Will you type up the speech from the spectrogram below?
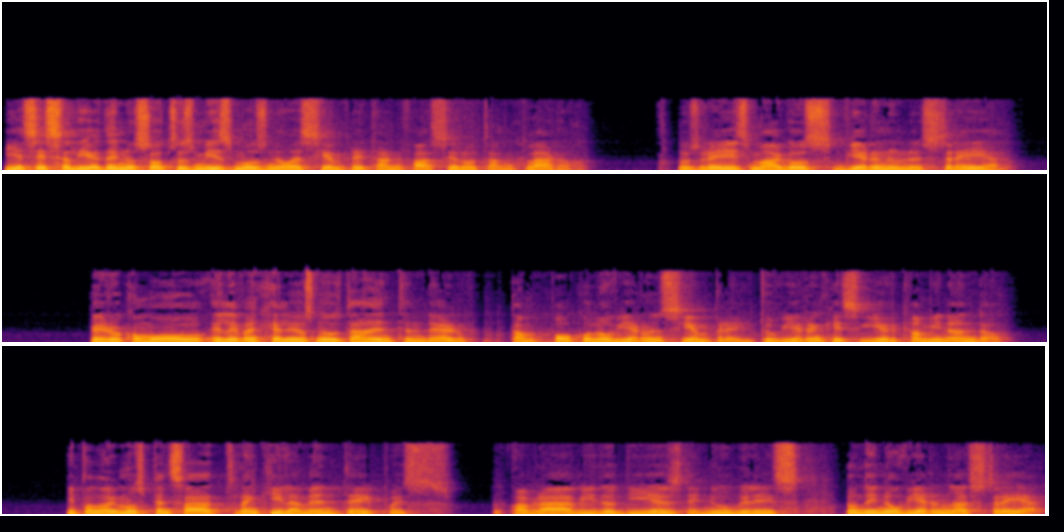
Y ese salir de nosotros mismos no es siempre tan fácil o tan claro. Los reyes magos vieron una estrella, pero como el Evangelio nos da a entender, tampoco lo vieron siempre y tuvieron que seguir caminando. Y podemos pensar tranquilamente, pues habrá habido días de nubes donde no vieron la estrella.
